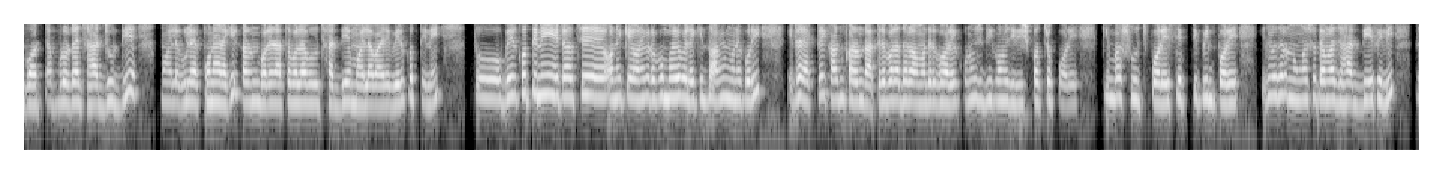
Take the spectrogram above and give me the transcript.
ঘরটা পুরোটা ঝাড়ঝুড় দিয়ে ময়লাগুলো এক কোণায় রাখি। কারণ বলে রাতেরবেলা ঝাড় দিয়ে ময়লা বাইরে বের করতে নেই। তো বের করতে নেই, এটা হচ্ছে অনেকে অনেক রকমভাবে বলে। কিন্তু আমি মনে করি এটার একটাই কারণ কারণ রাতের বেলা ধরো আমাদের ঘরে কোনো যদি কোনো জিনিসপত্র পড়ে কিংবা সুচ পড়ে সেফটি পিন পড়ে, এগুলো ধরো নোংরার সাথে আমরা ঝাড় দিয়ে ফেলি। তো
